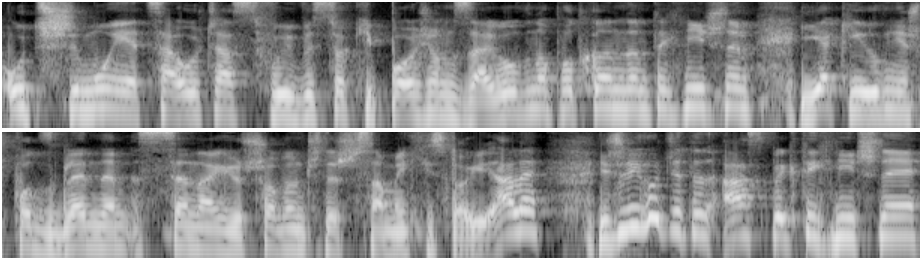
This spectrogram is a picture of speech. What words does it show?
utrzymuje cały czas swój wysoki poziom zarówno pod kątem technicznym, jak i również pod względem scenariuszowym, czy też samej historii. Ale jeżeli chodzi o ten aspekt techniczny,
